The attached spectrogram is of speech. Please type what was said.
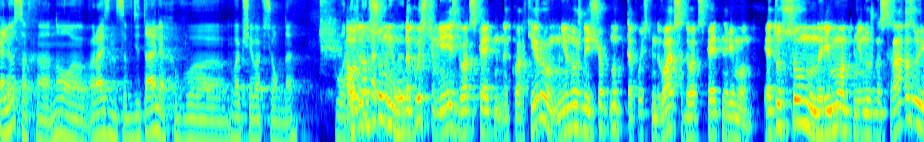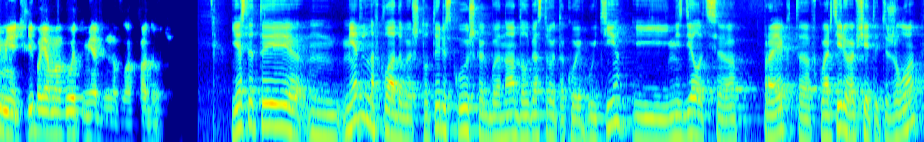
колесах, а, но разница в деталях в, вообще во всем, да. Вот. А вот эту сумму, привык. допустим, у меня есть 25 на квартиру, мне нужно еще, ну, допустим, 20-25 на ремонт. Эту сумму на ремонт мне нужно сразу иметь, либо я могу это медленно вкладывать? Если ты медленно вкладываешь, то ты рискуешь как бы на долгострой такой уйти и не сделать э, проект э, в квартире, вообще это тяжело.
